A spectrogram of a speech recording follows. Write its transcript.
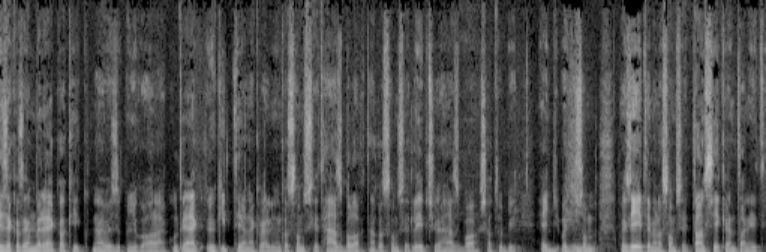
ezek az emberek, akik nevezzük mondjuk a halálkultúrának, ők itt élnek velünk, a szomszéd házba laknak, a szomszéd lépcsőházba, stb. Egy, vagy, a szom, vagy az egyetemen a szomszéd tanszéken tanít,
